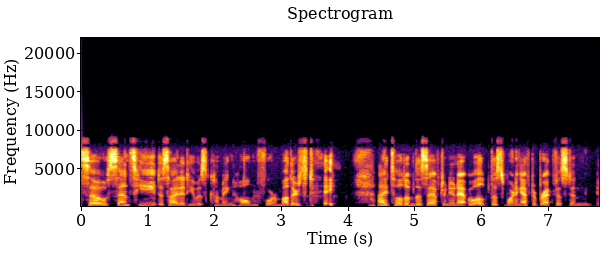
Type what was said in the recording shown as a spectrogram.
so since he decided he was coming home for Mother's Day, I told him this afternoon, at, well, this morning after breakfast, and uh,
